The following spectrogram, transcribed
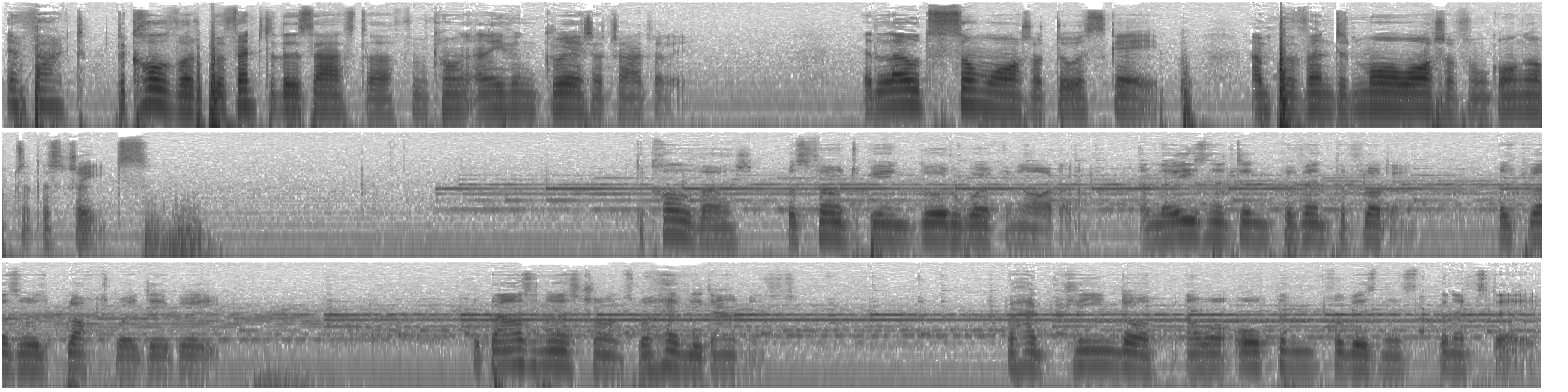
In fact, the culvert prevented the disaster from becoming an even greater tragedy. It allowed some water to escape and prevented more water from going up to the streets. The culvert was found to be in good working order, and the reason it didn't prevent the flooding was because it was blocked by debris. The bars and restaurants were heavily damaged, but had cleaned up and were open for business the next day.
